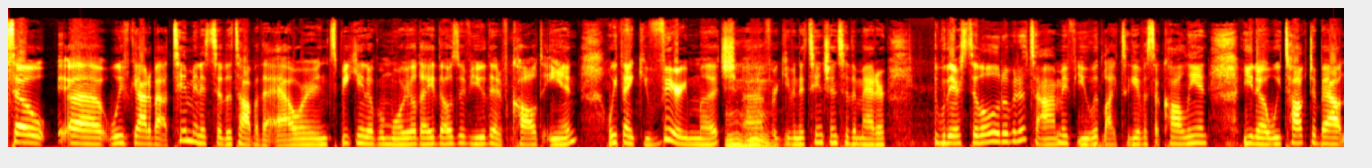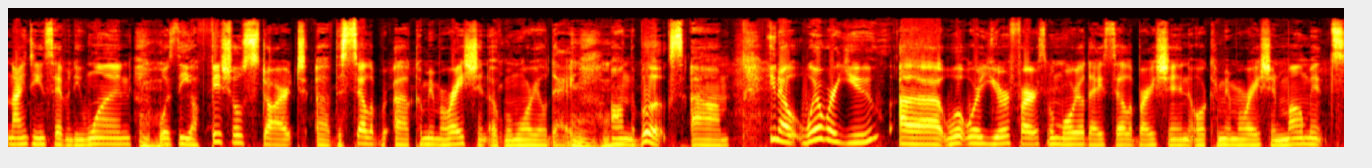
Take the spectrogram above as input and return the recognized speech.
So uh, we've got about 10 minutes to the top of the hour. And speaking of Memorial Day, those of you that have called in, we thank you very much uh, for giving attention to the matter. There's still a little bit of time if you would like to give us a call in. You know, we talked about 1971 was the official start of the celebra- uh, commemoration of Memorial Day on the books. Um, you know, where were you? Uh, what were your first Memorial Day celebration or commemoration moments?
